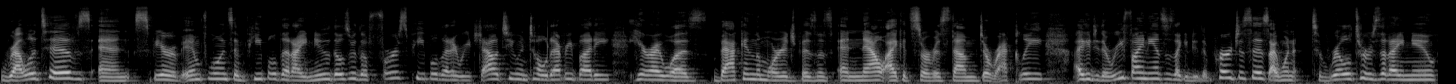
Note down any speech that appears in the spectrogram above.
relatives and sphere of influence and people that I knew. Those were the first people that I reached out to and told everybody here I was back in the mortgage business and now I could service them directly. I could do the refinances, I could do the purchases. I went to realtors that I knew.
